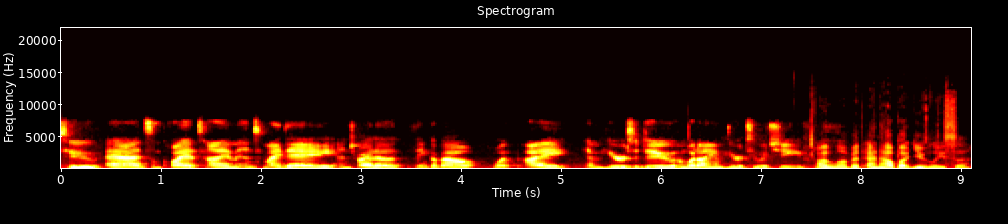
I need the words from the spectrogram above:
to add some quiet time into my day and try to think about what I am here to do and what I am here to achieve. I love it. And how about you, Lisa?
